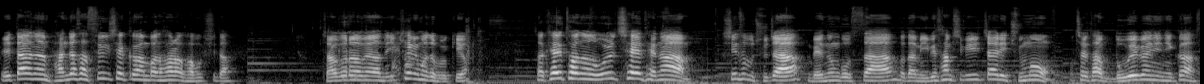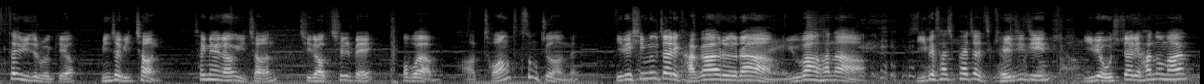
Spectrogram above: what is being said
일단은 반자사 수익 체크 한번 하러 가봅시다. 자 그러면 이 캐릭 먼저 볼게요. 자 캐릭터는 올체 대남 신수부 주작 매눈고쌈 그 다음에 231짜리 주몽. 어차피 다 노예변이니까 stat 위주로 볼게요. 민첩 2000 생명력 2000 지력 700어 뭐야? 아 저항 특성 찍어놨네? 216짜리 가가르랑 유방 하나 248짜리 개지진 250짜리 하누만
